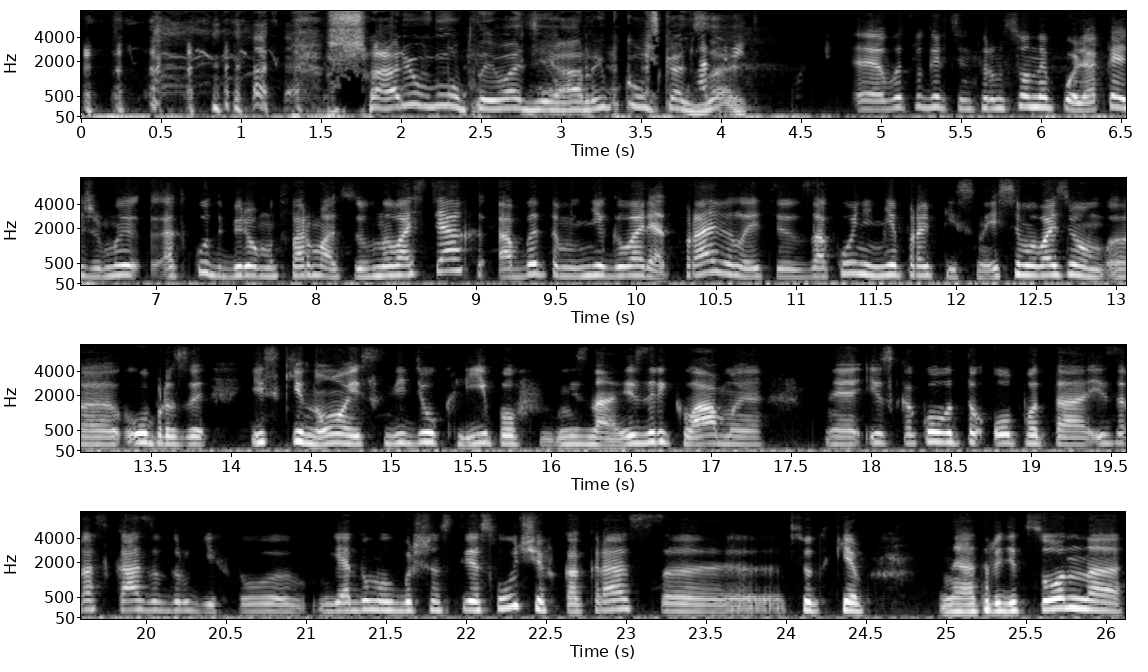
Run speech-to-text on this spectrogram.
Шарю в мутной воде, а рыбка ускользает. Э, вот вы говорите информационное поле. Опять же, мы откуда берем информацию? В новостях об этом не говорят. Правила эти в законе не прописаны. Если мы возьмем э, образы из кино, из видеоклипов, не знаю, из рекламы, э, из какого-то опыта, из рассказов других, то я думаю, в большинстве случаев как раз все-таки традиционно...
